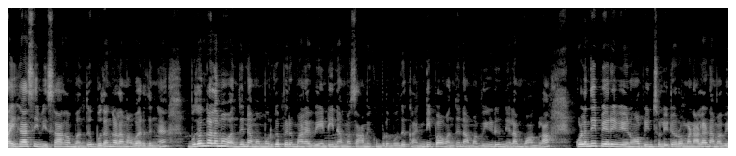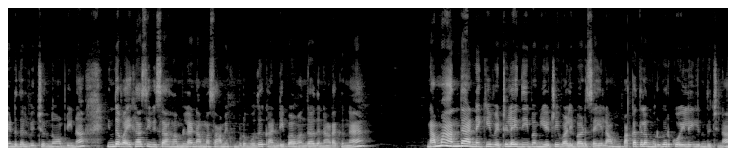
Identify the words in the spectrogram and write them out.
வைகாசி விசாகம் வந்து புதன்கிழமை வருதுங்க. புதன்கிழமை வந்து நம்ம முருகப்பெருமானை வேண்டி நம்ம சாமி கும்பிடும்போது கண்டிப்பாக வந்து நம்ம வீடு நிலம் வாங்கலாம். குழந்தை பேர் வேணும் அப்படின்னு சொல்லிட்டு ரொம்ப நாளாக நம்ம வேண்டுதல் வச்சுருந்தோம் அப்படின்னா இந்த வைகாசி விசாகமில் நம்ம சாமி கும்பிடும்போது கண்டிப்பாக வந்து அது நடக்குங்க. நம்ம அந்த அன்னைக்கு வெற்றிலை தீபம் ஏற்றி வழிபாடு செய்யலாம். பக்கத்தில் முருகர் கோயில் இருந்துச்சுன்னா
